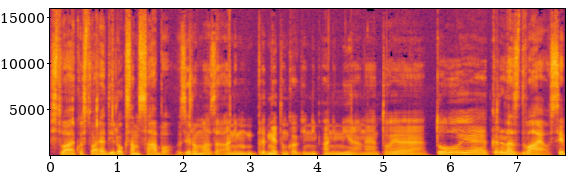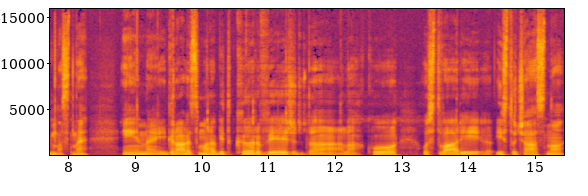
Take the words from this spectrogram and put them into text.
stvar, ko ustvarja dialog sam s sabo, oziroma z anim, predmetom, ki ga animira, ne, to, je, to je kar razdvaja osebnost. Ne. In igralec mora biti kar vež, da lahko ustvari istočasno.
